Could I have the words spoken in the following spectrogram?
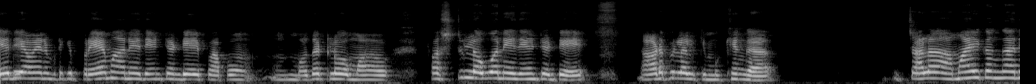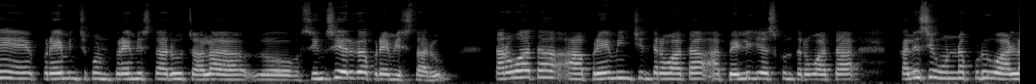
ఏది ఏమైనప్పటికీ ప్రేమ అనేది ఏంటంటే పాపం మొదట్లో మా ఫస్ట్ లవ్ అనేది ఏంటంటే ఆడపిల్లలకి ముఖ్యంగా చాలా అమాయకంగానే ప్రేమించుకుని ప్రేమిస్తారు చాలా సిన్సియర్గా ప్రేమిస్తారు. తర్వాత ఆ ప్రేమించిన తర్వాత ఆ పెళ్ళి చేసుకున్న తర్వాత కలిసి ఉన్నప్పుడు వాళ్ళ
